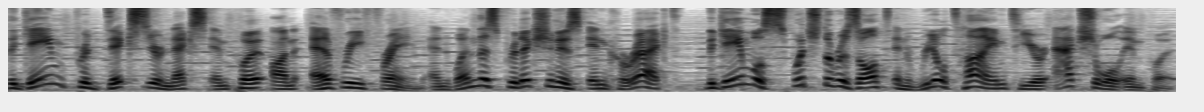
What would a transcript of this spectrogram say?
the game predicts your next input on every frame, and when this prediction is incorrect, the game will switch the result in real time to your actual input.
